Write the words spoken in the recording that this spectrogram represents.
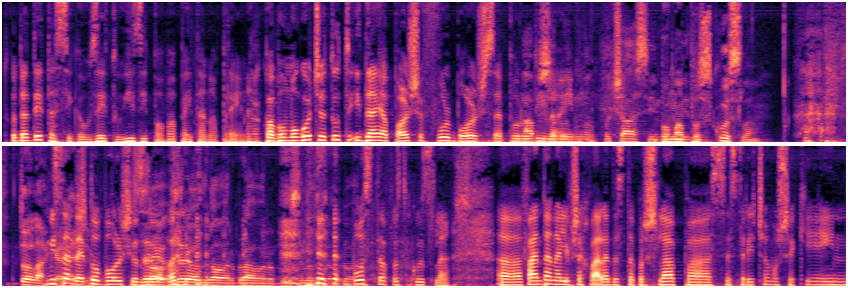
Tako da dajte si ga vzeti v izi, pa pa pejte naprej. Ne? Tako. Pa bo mogoče tudi ideja pol še ful boljš se porodila. In... Absolutno, počasi. in Bomo previdno. poskusila. Mislim, da je to boljši Zrel, odgovor. zrel odgovor, bravo, Robi, zelo zrel odgovor. Boste poskusila. Uh, fanta, najlepša hvala, da ste prišla, pa se srečamo še kje in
